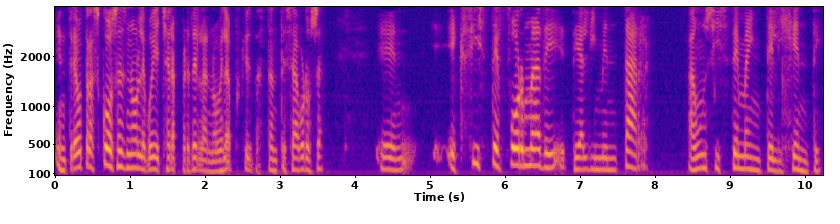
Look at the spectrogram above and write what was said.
entre otras cosas, no le voy a echar a perder la novela porque es bastante sabrosa, existe forma de, de alimentar a un sistema inteligente,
